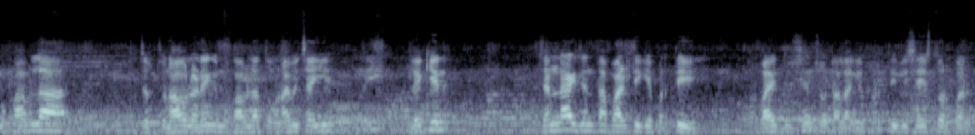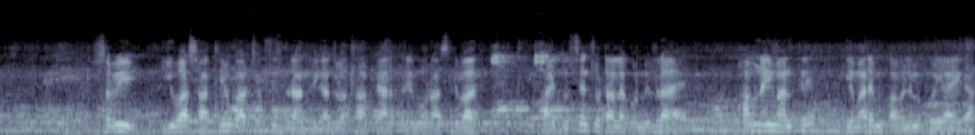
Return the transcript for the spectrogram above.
मुकाबला, जब चुनाव लड़ेंगे, मुकाबला तो होना भी चाहिए। लेकिन जननायक जनता पार्टी के प्रति और भाई दुष्यंत चौटाला के प्रति विशेष तौर पर सभी युवा साथियों का और छत्तीस बिरादरी का जो था प्यार प्रेम और आशीर्वाद भाई दुष्यंत चौटाला को मिल रहा है। हम नहीं मानते कि हमारे मुकाबले में कोई आएगा।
